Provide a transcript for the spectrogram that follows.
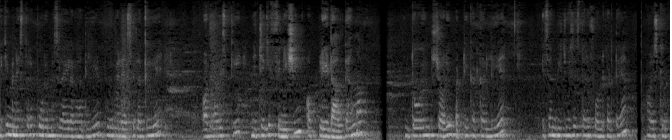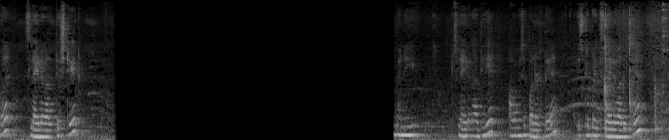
देखिए मैंने इस तरह पूरे में सिलाई लगा दी है, पूरे में लेस भी लग गई है। और अब इसकी नीचे की फिनिशिंग और प्ले डालते हैं हम अब। दो इंच चौड़ी पट्टी कट कर ली है। इसे हम बीच में से इस तरह फोल्ड करते हैं और इसके ऊपर सिलाई लगा देते हैं स्ट्रेट मैंने ये सिलाई लगा दी है, अब हम इसे पलटते हैं। इसके ऊपर एक सिलाई लगा देते हैं।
